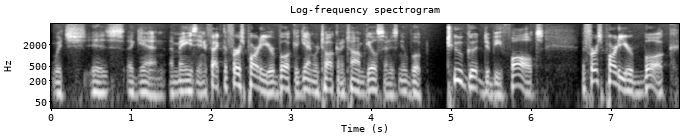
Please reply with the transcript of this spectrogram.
which is again amazing. In fact, the first part of your book, again, we're talking to Tom Gilson, his new book, "Too Good to Be False." The first part of your book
